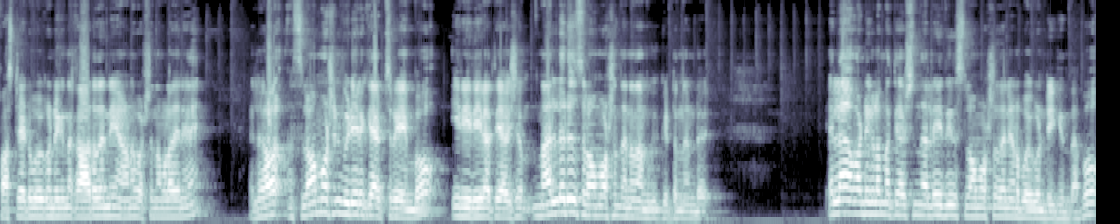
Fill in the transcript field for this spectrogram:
ഫസ്റ്റ് ആയിട്ട് പോയിക്കൊണ്ടിരിക്കുന്ന കാറ് തന്നെയാണ്. പക്ഷെ നമ്മളതിനെ സ്ലോ മോഷൻ വീഡിയോയിൽ ക്യാപ്ചർ ചെയ്യുമ്പോൾ ഈ രീതിയിൽ അത്യാവശ്യം നല്ലൊരു സ്ലോ മോഷൻ തന്നെ നമുക്ക് കിട്ടുന്നുണ്ട്. എല്ലാ വണ്ടികളും അത്യാവശ്യം നല്ല രീതിയിൽ സ്ലോ മോഷൻ തന്നെയാണ് പോയിക്കൊണ്ടിരിക്കുന്നത്. അപ്പോൾ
